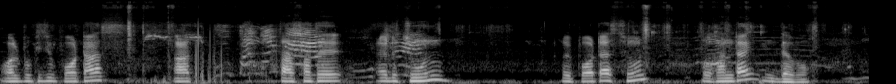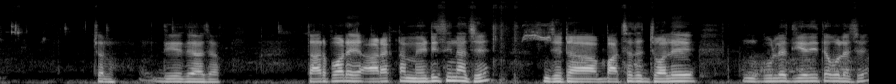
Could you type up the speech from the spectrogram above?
অল্প কিছু পটাশ আর তার সাথে একটু চুন, ওই পটাশ চুন ওখানটায় দেব। চলো, দিয়ে দেওয়া যাক। তারপরে আর একটা মেডিসিন আছে, যেটা বাচ্চাদের জলে গুলে দিয়ে দিতে বলেছে,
